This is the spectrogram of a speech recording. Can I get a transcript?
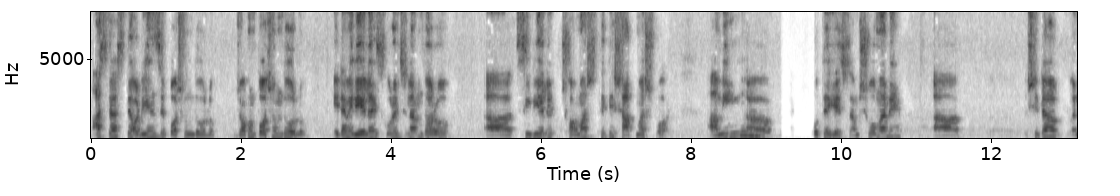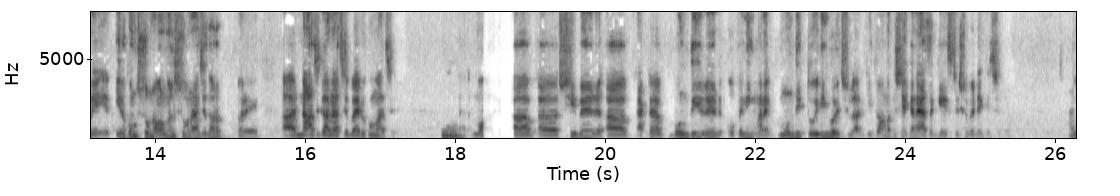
আস্তে আস্তে অডিয়েন্সের পছন্দ হলো। যখন পছন্দ হলো এটা আমি রিয়েলাইজ করেছিলাম ধরো সিরিয়ালের ছ মাস থেকে সাত মাস পর। আমি আহ, হতে গেছিলাম। শো মানে সেটা মানে এরকম শো নর্মাল শো না আছে ধরো মানে নাচ গান আছে বা এরকম আছে। শিবের একটা মন্দিরের ওপেনিং মানে মন্দির তৈরি হয়েছিল আর কি তো আমাকে সেখানে অ্যাজ এ গেস্ট হিসেবে ডেকেছিল। তো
